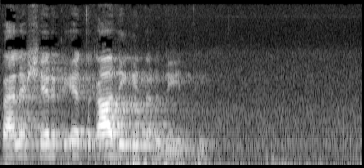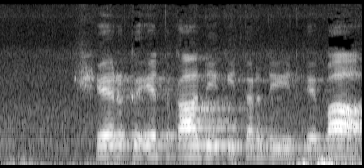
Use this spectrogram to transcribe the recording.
پہلے شرک اعتقادی کی تردید تھی۔ شرک اعتقادی کی تردید کے بعد۔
